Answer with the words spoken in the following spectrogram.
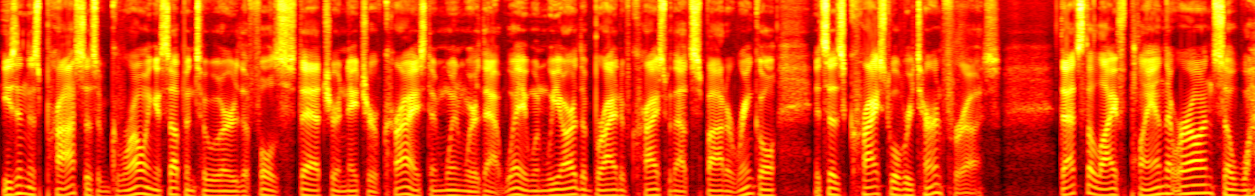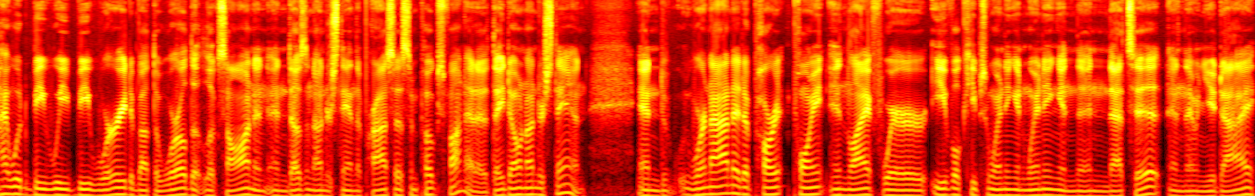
He's in this process of growing us up into the full stature and nature of Christ. And when we're that way, when we are the bride of Christ without spot or wrinkle, it says Christ will return for us That's the life plan that we're on. So why would be we be worried about the world that looks on and, and doesn't understand the process and pokes fun at it? They don't understand. And we're not at a part, point in life where evil keeps winning and winning and then that's it. And then you die,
